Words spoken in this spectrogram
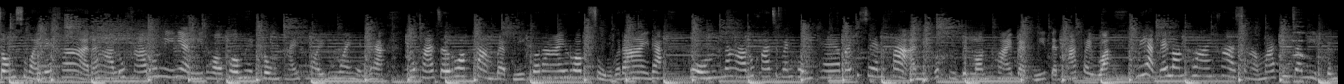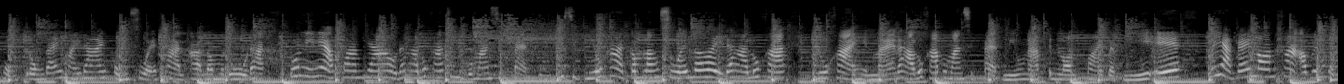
ทรงสวยเลยค่ะนะคะ ลูกค้ารุ่นนี้เนี่ยมีทอเพิ่มให้ตรงท้ายทอยด้วยเห็นไหมคะลูกค้าจะรวบต่ำแบบนี้ก็ได้รวบสูงก็ได้นะคะผมนะคะ ลูกค้าจะเป็นผมแท้ร้อยเปอร์เซ็นต์ค่ะ อันนี้ก็คือเป็นลอนคลายแบบนี้แต่ถ้าใครว่าไม่อยากได้ลอนคลายค่ะ สามารถที่จะหนีบเป็นผมตรงได้ไหมได้ ผมสวยค่ะอะเรามาดูนะคะรุ่นนี้เนี่ยความยาวนะคะ ลูกค้าจะอยู่ประมาณ 18ถึง20 นิ้วค่ะกำลังสวยเลยนะคะลูกค้าดูค่ะเห็นไหมนะคะ ลูกค้าประมาณ 18 นิ้วนะ เป็นรอนควายแบบนี้ เอ๊ะ ไม่อยากได้รอนค่ะ เอาเป็นผม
